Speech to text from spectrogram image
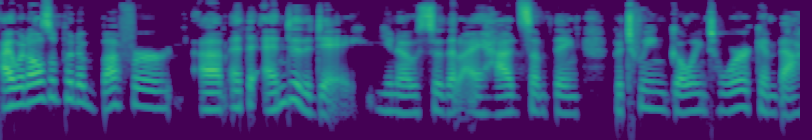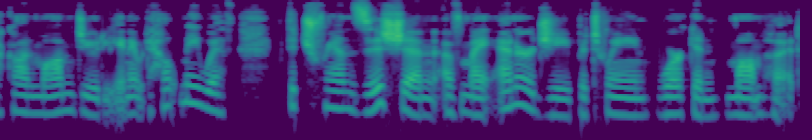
I would also put a buffer um, at the end of the day, you know, so that I had something between going to work and back on mom duty. And it would help me with the transition of my energy between work and momhood.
